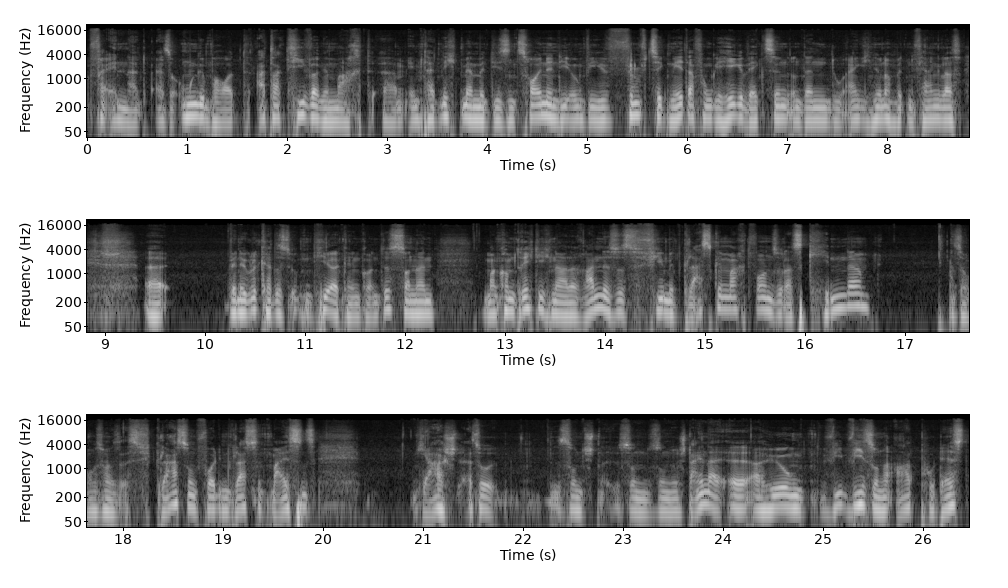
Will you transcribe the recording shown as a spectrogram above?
verändert, also umgebaut, attraktiver gemacht, ähm, eben halt nicht mehr mit diesen Zäunen, die irgendwie 50 Meter vom Gehege weg sind und dann du eigentlich nur noch mit dem Fernglas, äh, wenn du Glück hattest, irgendein Tier erkennen konntest, sondern man kommt richtig nah ran. Es ist viel mit Glas gemacht worden, sodass Kinder, also muss man das Glas und vor dem Glas sind meistens ja, also so, ein, so, so eine Steinerhöhung wie, wie so eine Art Podest,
